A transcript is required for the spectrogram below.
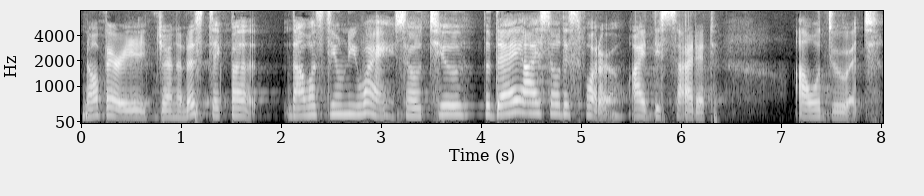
not very journalistic, but that was the only way. So till the day I saw this photo, I decided I will do it.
